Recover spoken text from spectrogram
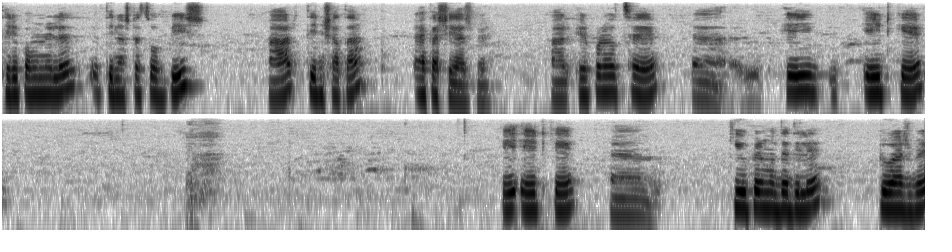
থ্রি কমন নিলে তিন আটটা চব্বিশ আর তিন সাতা একাশি আসবে। আর এরপরে হচ্ছে এই এইটকে এই এইটকে কিউবের মধ্যে দিলে টু আসবে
